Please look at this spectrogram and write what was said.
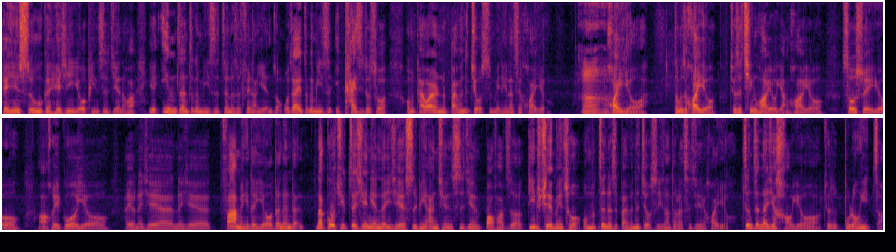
黑心食物跟黑心油品事件的话，也印证这个迷失真的是非常严重。我在这个迷失一开始就说，我们台湾人的百分之九十每天在吃坏油，嗯，坏油啊，什么是坏油？就是氢化油、氧化油、收水油啊、回锅油，还有那些那些发霉的油等等等。那过去这些年的一些食品安全事件爆发之后，的确没错，我们真的是百分之九十以上都在吃这些坏油。真正那些好油哦，就是不容易找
